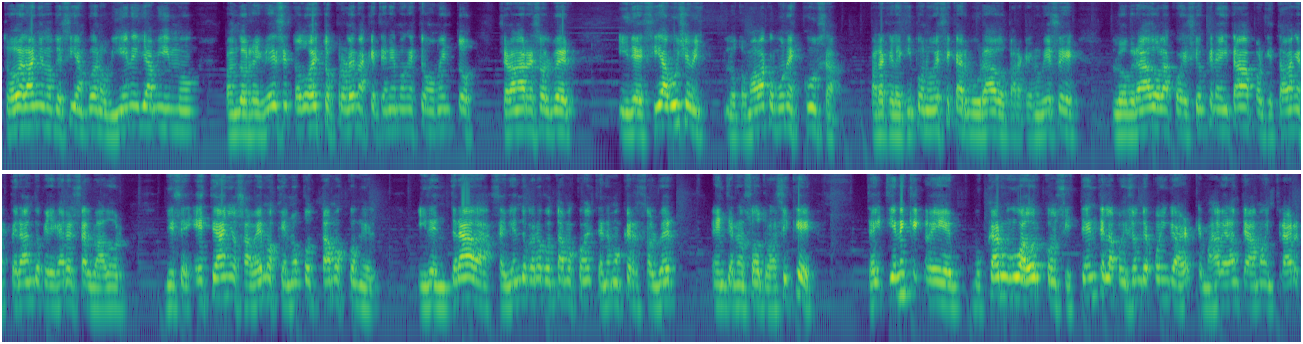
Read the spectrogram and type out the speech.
Todo el año nos decían, bueno, viene ya mismo, cuando regrese, todos estos problemas que tenemos en este momento se van a resolver. Y decía Bushevich, lo tomaba como una excusa para que el equipo no hubiese carburado, para que no hubiese logrado la cohesión que necesitaba porque estaban esperando que llegara El Salvador. Dice, este año sabemos que no contamos con él y de entrada, sabiendo que no contamos con él, tenemos que resolver entre nosotros. Así que tienen que eh, buscar un jugador consistente en la posición de point guard, que más adelante vamos a entrar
